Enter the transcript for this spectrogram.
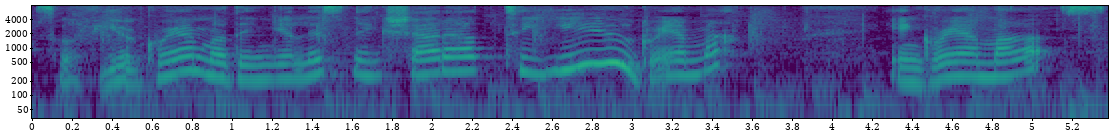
so if you're a grandmother and you're listening, shout out to you, grandma and grandmas.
